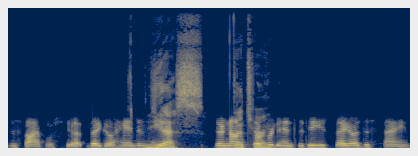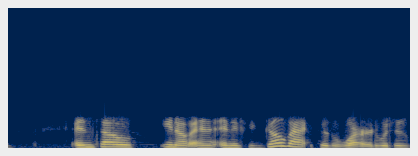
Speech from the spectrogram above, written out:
discipleship. They go hand in hand. Yes. They're not separate right. entities, they are the same. And so, you know, and, and if you go back to the word, which is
